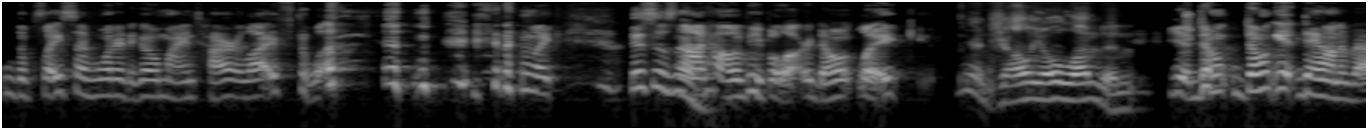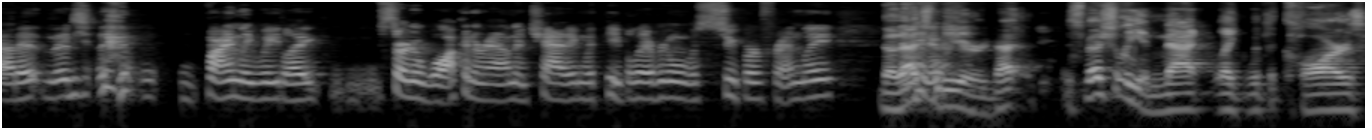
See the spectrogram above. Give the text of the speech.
the place I've wanted to go my entire life to London," and I'm like, "This is not how the people are. Don't like." Yeah, jolly old London. Yeah, don't don't get down about it. And then finally, we like started walking around and chatting with people. Everyone was super friendly. No, that's know. weird. That especially in that, like with the cars,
